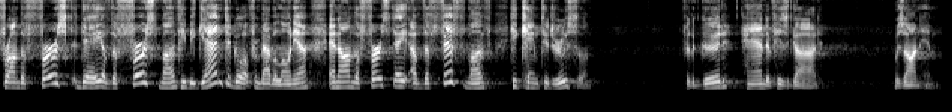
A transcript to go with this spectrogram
For on the first day of the first month, he began to go up from Babylonia, and on the first day of the fifth month, he came to Jerusalem. For the good hand of his God was on him.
